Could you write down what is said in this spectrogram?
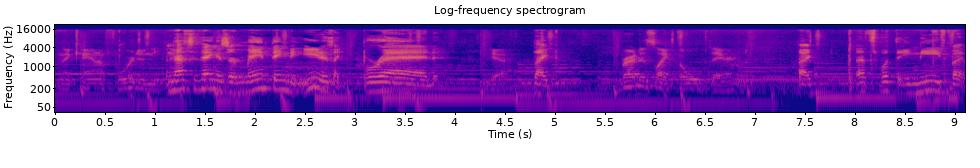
and they can't afford anything. And that's the thing is their main thing to eat is like bread. yeah, Like bread is like gold there. like that's what they need. But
